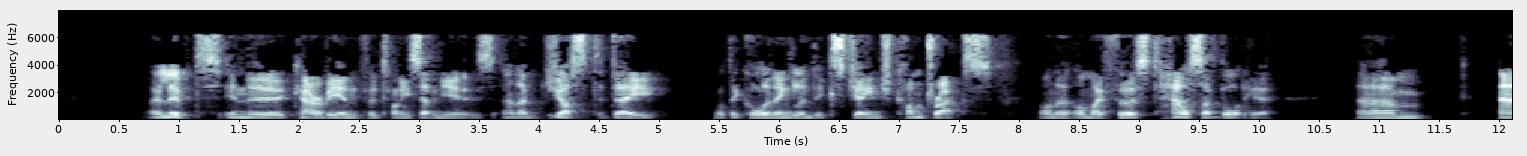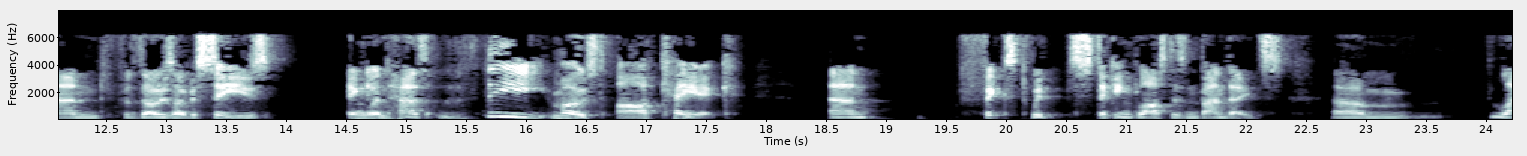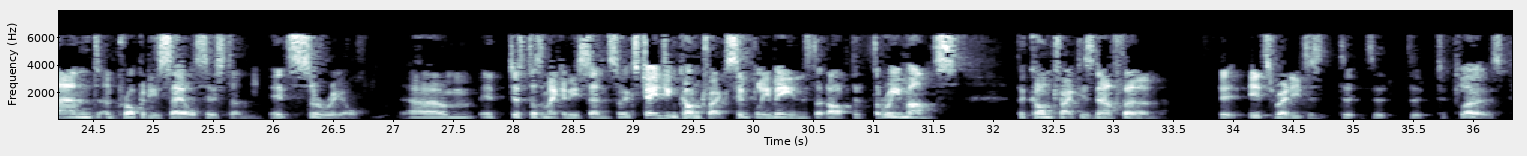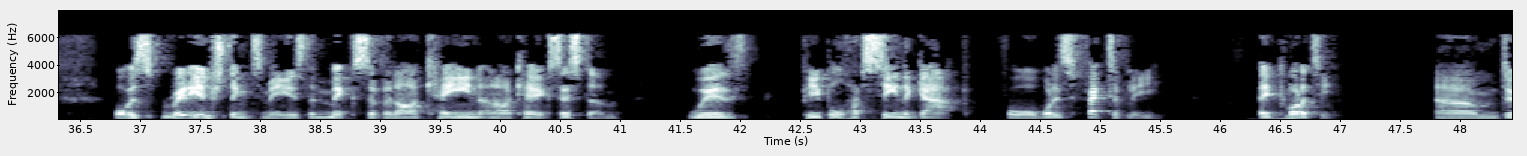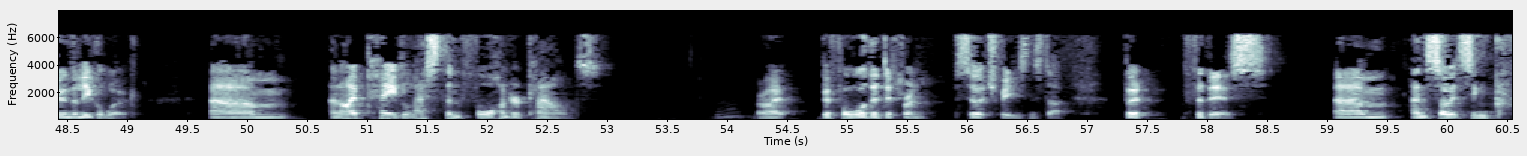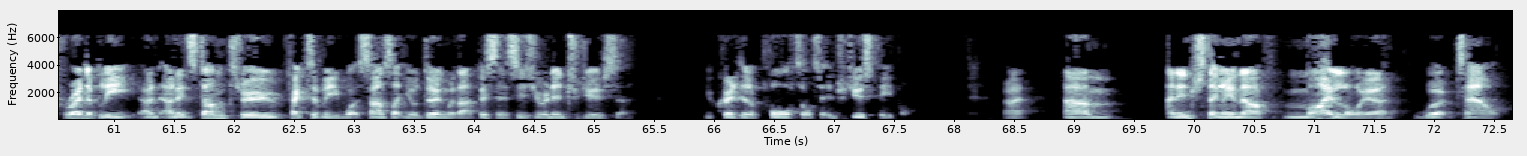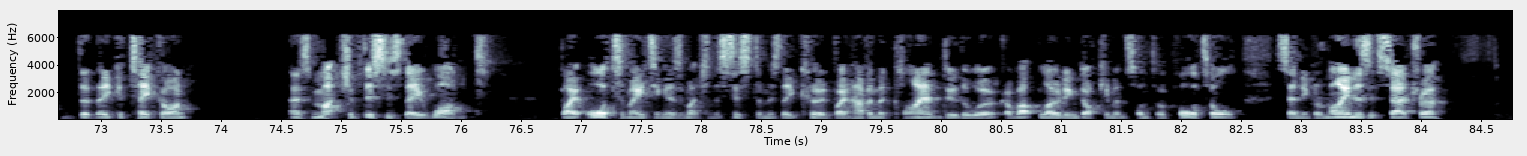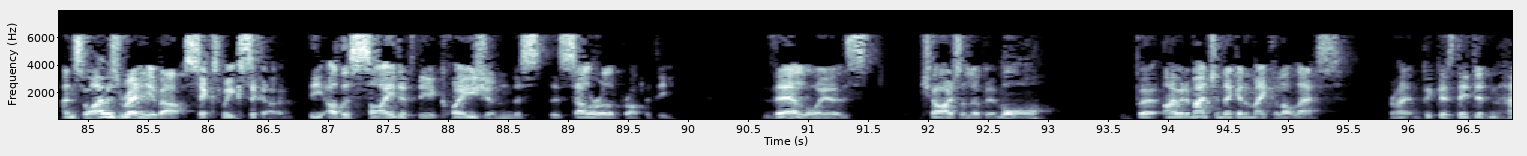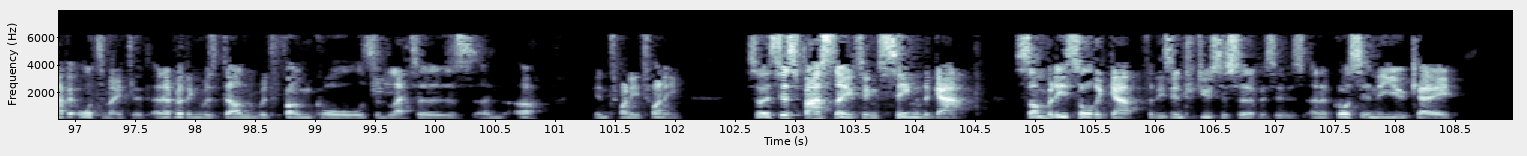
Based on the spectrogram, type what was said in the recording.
I lived in the Caribbean for 27 years, and I've just today what they call in England exchange contracts on a, on my first house I bought here. Um, and for those overseas, England has the most archaic and fixed with sticking plasters and band-aids um, land and property sale system. It's surreal. Um, it just doesn't make any sense. So exchanging contracts simply means that after three months, the contract is now firm. It, it's ready to, to, to, to, close. What was really interesting to me is the mix of an arcane and archaic system with people have seen the gap for what is effectively a commodity, um, doing the legal work. Um, and I paid less than 400 pounds, right, before the different search fees and stuff. But for this, um, and so it's incredibly, and, and, it's done through effectively what sounds like you're doing with that business is you're an introducer. You've created a portal to introduce people, right? Um, and interestingly enough, my lawyer worked out that they could take on as much of this as they want by automating as much of the system as they could by having the client do the work of uploading documents onto a portal, sending reminders, etc. And so I was ready about six weeks ago. The other side of the equation, the, the seller of the property, their lawyers charge a little bit more, but I would imagine they're going to make a lot less, right? Because they didn't have it automated and everything was done with phone calls and letters and uh, in 2020. So it's just fascinating seeing the gap. Somebody saw the gap for these introducer services. And of course, in the UK,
